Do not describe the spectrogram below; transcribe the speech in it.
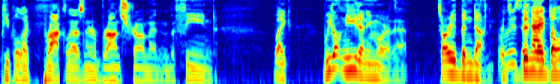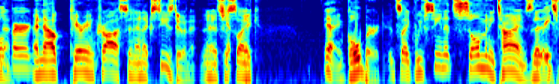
people like Brock Lesnar, Braun Strowman, The Fiend. Like we don't need any more of that. It's already been done. It's who's the been guy, there, done that. And now Karrion Kross and NXT's doing it, and it's just Yep. like, yeah, and Goldberg. It's like we've seen it so many times that it's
